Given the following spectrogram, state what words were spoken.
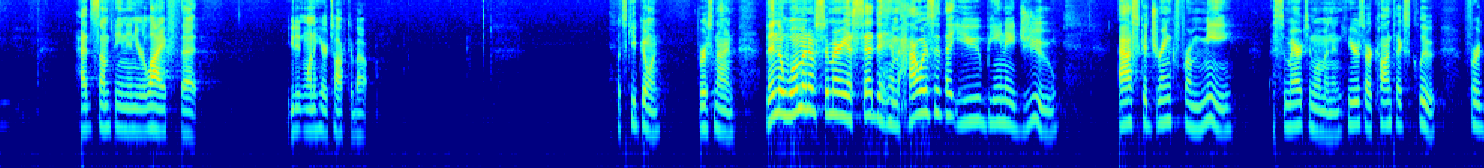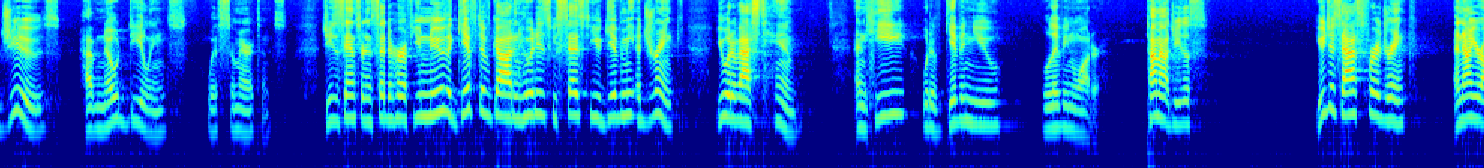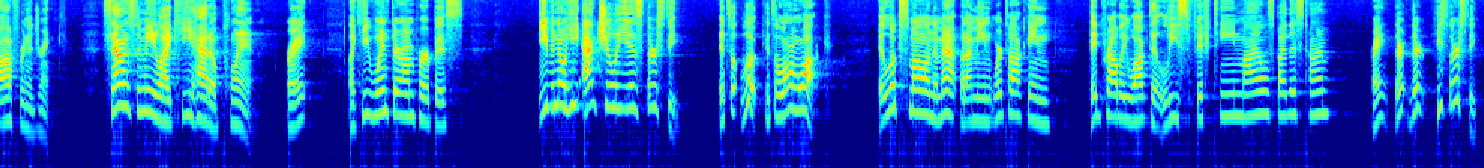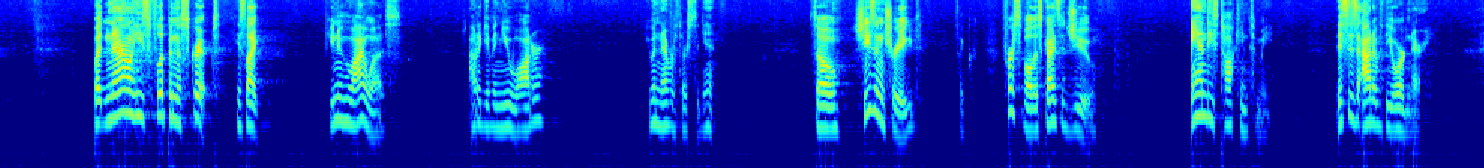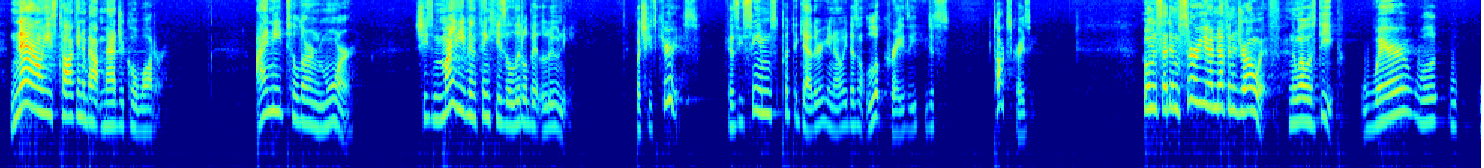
had something in your life that you didn't want to hear talked about. Let's keep going. Verse 9. Then the woman of Samaria said to him, How is it that you, being a Jew, ask a drink from me, a Samaritan woman? And here's our context clue For Jews have no dealings with Samaritans. Jesus answered and said to her, If you knew the gift of God and who it is who says to you, Give me a drink, you would have asked him, and he would have given you living water. Time out, Jesus. You just asked for a drink, and now you're offering a drink. Sounds to me like he had a plan, right? Like he went there on purpose, even though he actually is thirsty. It's a look, it's a long walk. It looks small on the map, but I mean, we're talking they'd probably walked at least 15 miles by this time, right? They're, they're, he's thirsty. But now he's flipping the script. He's like, if you knew who I was, I would have given you water. You would never thirst again. So she's intrigued. It's like, first of all, this guy's a Jew, and he's talking to me. This is out of the ordinary. Now he's talking about magical water. I need to learn more. She might even think he's a little bit loony, but she's curious because he seems put together. You know, he doesn't look crazy, he just talks crazy. The woman said to him, Sir, you have nothing to draw with, and the well is deep. Where will,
